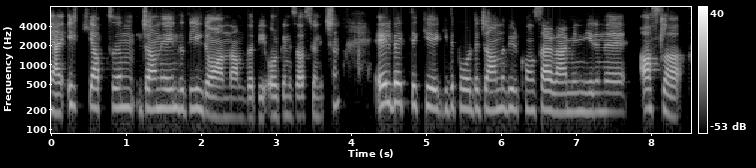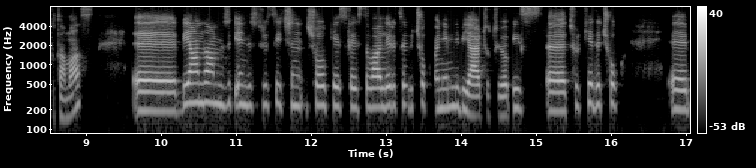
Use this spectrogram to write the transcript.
yani ilk yaptığım canlı yayında değildi o anlamda bir organizasyon için. Elbette ki gidip orada canlı bir konser vermenin yerini asla tutamaz. Ee, bir yandan müzik endüstrisi için showcase festivalleri tabii çok önemli bir yer tutuyor. Biz e, Türkiye'de çok e,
